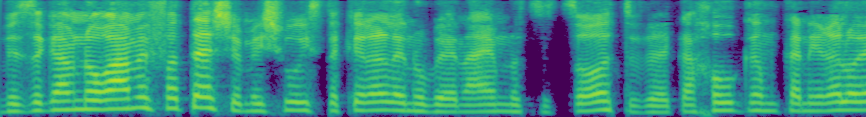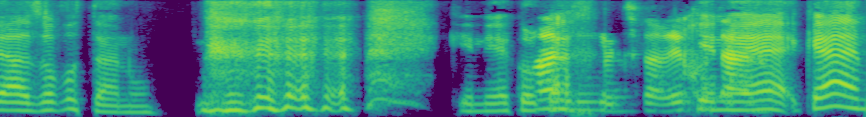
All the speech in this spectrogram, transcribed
וזה גם נורא מפתה שמישהו יסתכל עלינו בעיניים נוצצות, וככה הוא גם כנראה לא יעזוב אותנו. כי נהיה כל נכון, כך... צריך אותנו. נהיה, כן,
